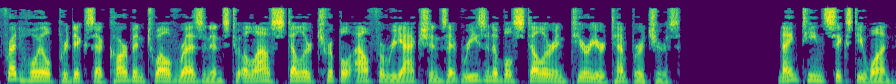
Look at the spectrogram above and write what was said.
Fred Hoyle predicts a carbon-12 resonance to allow stellar triple alpha reactions at reasonable stellar interior temperatures. 1961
